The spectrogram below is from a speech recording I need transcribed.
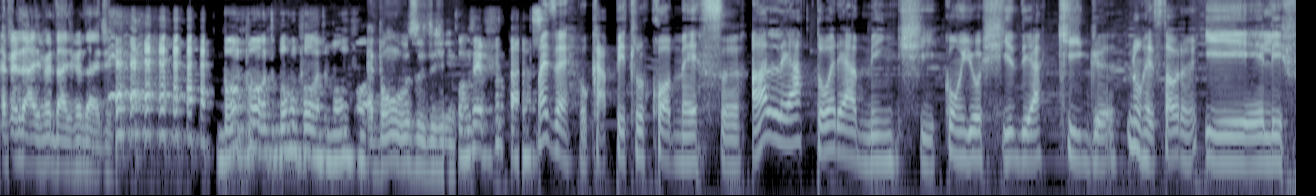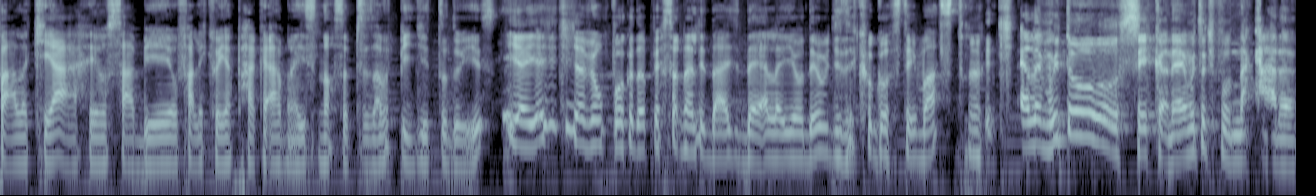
É verdade, verdade, verdade. bom ponto, bom ponto, bom ponto. É bom uso do dinheiro. Fomos refutados. Mas é, o capítulo começa aleatoriamente com Yoshida e a Kiga num restaurante. E ele fala que, ah, eu sabia, eu falei que eu ia pagar, mas nossa, eu precisava pedir tudo isso. E aí a gente já vê um pouco da personalidade dela e eu devo dizer que eu gostei bastante. Ela é muito seca, né? É muito, tipo, na cara.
